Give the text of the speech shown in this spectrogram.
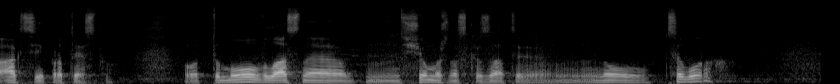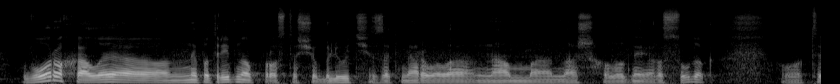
акції протесту. От тому, власне, що можна сказати? Ну, це ворог. Ворог, але е, не потрібно просто, щоб лють затьмярювала нам е, наш холодний розсудок. От, і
